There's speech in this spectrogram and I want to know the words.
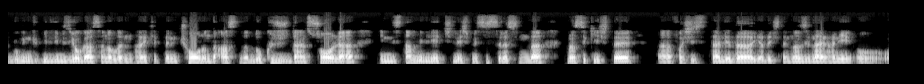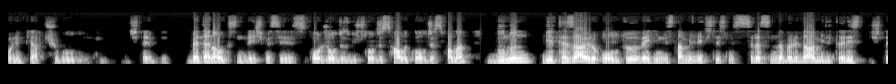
bugünkü bildiğimiz yoga asanalarının hareketlerinin çoğunun da aslında 900'den sonra Hindistan milliyetçileşmesi sırasında nasıl ki işte e, faşist İtalya'da ya da işte Naziler hani o olimpiyat şu bu işte beden algısının değişmesi, sporcu olacağız, güçlü olacağız, sağlıklı olacağız falan. Bunun bir tezahürü olduğu ve Hindistan milliyetçileşmesi sırasında böyle daha militarist işte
